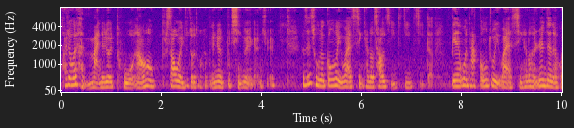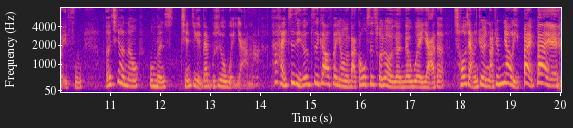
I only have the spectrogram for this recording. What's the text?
他就会很慢，就就会拖，然后稍微就做一种感觉不情愿的感觉。可是除了工作以外的事情，他都超级积极的。别人问他工作以外的事情，他都很认真的回复。而且呢，我们前几个礼拜不是有尾牙嘛？他还自己就自告奋勇的把公司所有人的尾牙的抽奖券拿去庙里拜拜，哎，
